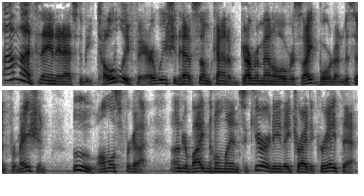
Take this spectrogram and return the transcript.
I'm not saying it has to be totally fair. We should have some kind of governmental oversight board on misinformation. Ooh, almost forgot. Under Biden Homeland Security, they tried to create that.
